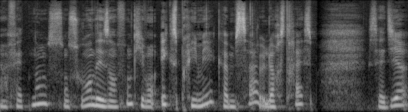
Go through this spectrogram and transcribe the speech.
En fait, non, ce sont souvent des enfants qui vont exprimer comme ça leur stress. C'est-à-dire,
